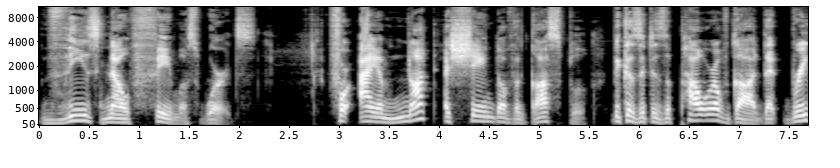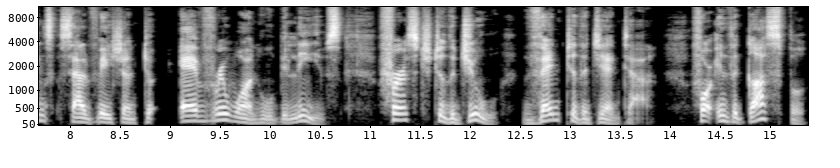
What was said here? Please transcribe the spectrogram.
these now famous words. For I am not ashamed of the gospel because it is the power of God that brings salvation to everyone who believes, first to the Jew, then to the Gentile. For in the gospel,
